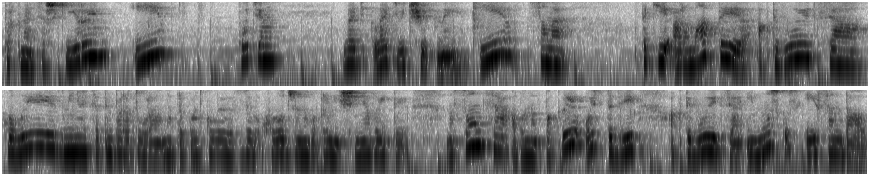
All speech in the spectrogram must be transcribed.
торкнеться шкіри і потім ледь, ледь відчутний. І саме такі аромати активуються, коли змінюється температура. Наприклад, коли з охолодженого приміщення вийти на сонце або навпаки, ось тоді активується і мускус, і сандал.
